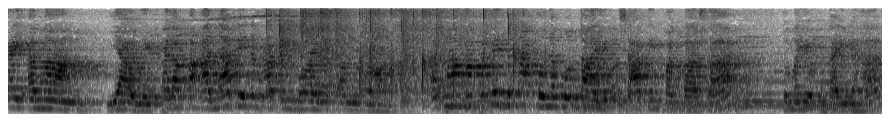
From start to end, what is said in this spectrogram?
kay Amang Yahweh. Palakpakan natin ang ating buhay na Panginoon. At mga kapatid, nakako na po tayo sa ating pagbasa. Tumayo po tayong lahat.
